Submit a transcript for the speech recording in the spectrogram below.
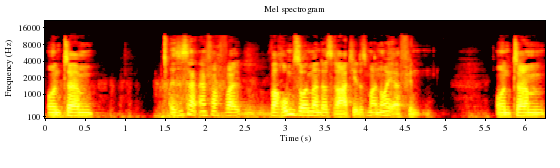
Und ähm, es ist halt einfach, weil, warum soll man das Rad jedes Mal neu erfinden? Und ähm,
